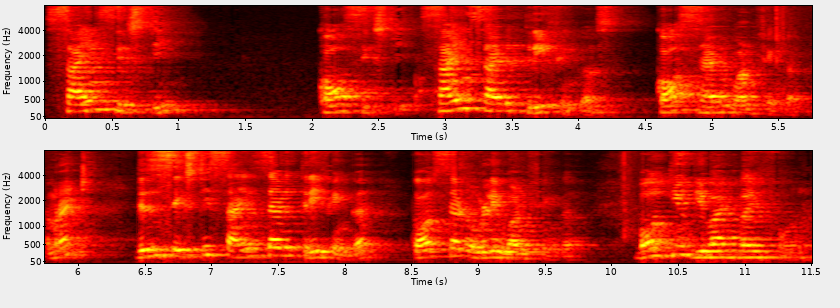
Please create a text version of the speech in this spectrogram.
Sine 60, cos 60. Sine side 3 fingers, cos side 1 finger. Am I right? This is 60, sine side 3 finger, cos side only 1 finger. Both you divide by 4.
